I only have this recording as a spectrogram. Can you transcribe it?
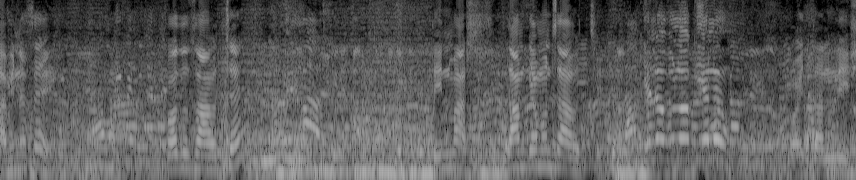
গাভিন আছে? কত চা হচ্ছে? তিন মাস। দাম কেমন চা হচ্ছে? পঁয়তাল্লিশ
